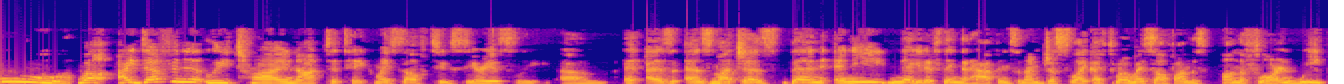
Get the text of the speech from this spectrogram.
Ooh, well, I definitely try not to take myself too seriously, um, as as much as then any negative thing that happens, and I'm just like I throw myself on the on the floor and weep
